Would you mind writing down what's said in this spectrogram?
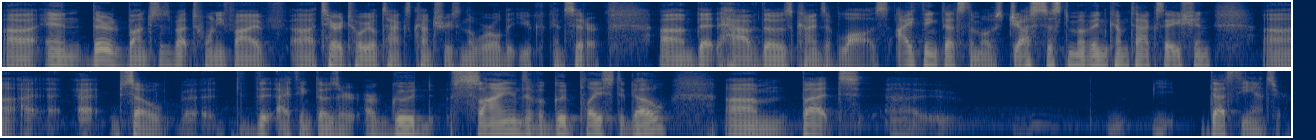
Uh, and there are a bunch, there's about 25 uh, territorial tax countries in the world that you could consider um, that have those kinds of laws. I think that's the most just system of income taxation. Uh, I, I, so uh, th- I think those are, are good signs of a good place to go. Um, but uh, that's the answer.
